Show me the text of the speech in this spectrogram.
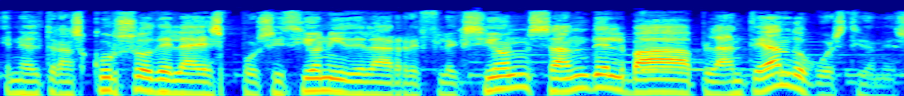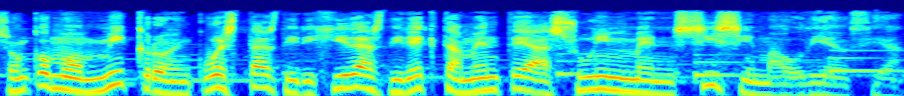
En el transcurso de la exposición y de la reflexión, Sandel va planteando cuestiones. Son como microencuestas dirigidas directamente a su inmensísima audiencia.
